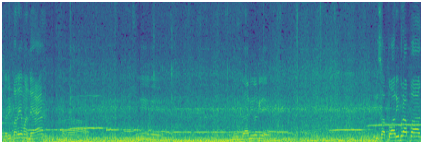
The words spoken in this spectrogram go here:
Dari Pariaman ya. Nah, ini, ini. Ini udah ini lagi nih. Jadi satu hari berapa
